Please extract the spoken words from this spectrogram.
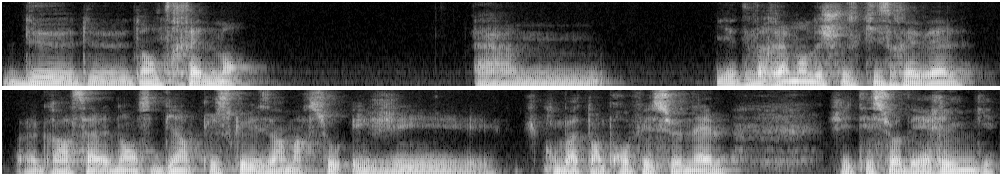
de d'entraînement. il y a vraiment des choses qui se révèlent euh, grâce à la danse bien plus que les arts martiaux. Et j'ai je suis combattant professionnel. J'étais sur des rings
